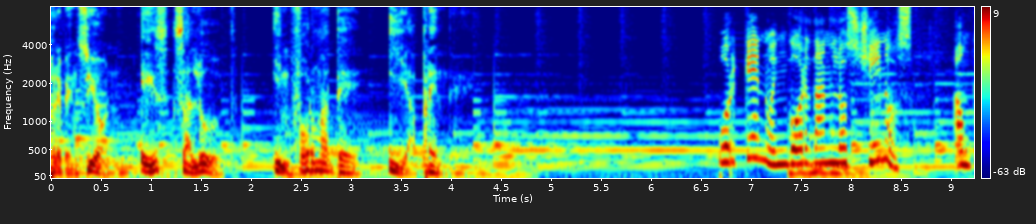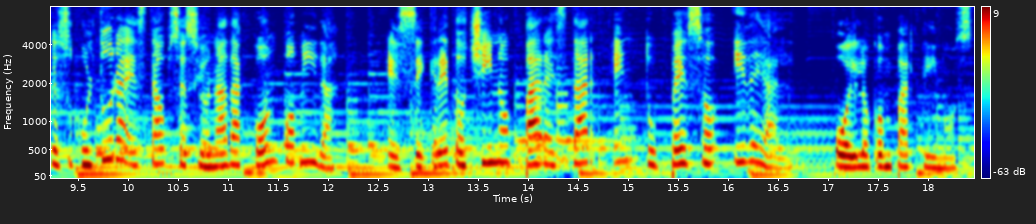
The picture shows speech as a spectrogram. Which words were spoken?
Prevención es salud. Infórmate y aprende. ¿Por qué no engordan los chinos? Aunque su cultura está obsesionada con comida, el secreto chino para estar en tu peso ideal. Hoy lo compartimos.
